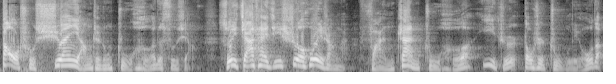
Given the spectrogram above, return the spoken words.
到处宣扬这种主和的思想。所以迦太基社会上啊，反战主和一直都是主流的。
